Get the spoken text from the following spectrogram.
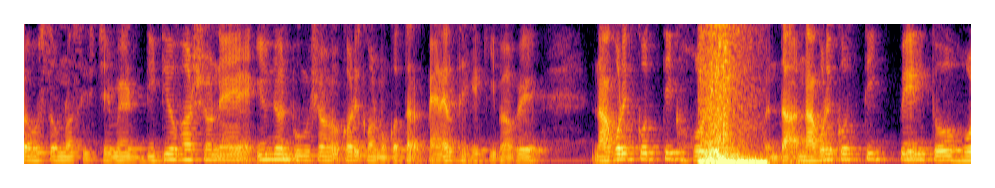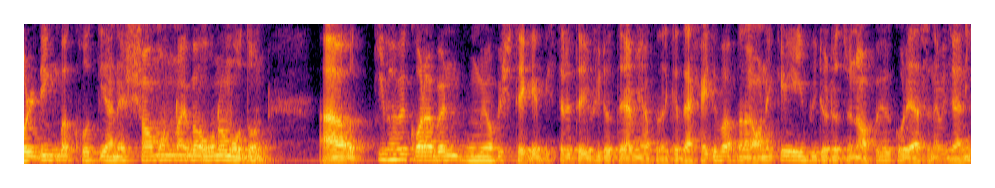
ব্যবস্থাপনা সিস্টেমের দ্বিতীয় ভার্সনে ইউনিয়ন ভূমি সহকারী কর্মকর্তার প্যানেল থেকে কীভাবে নাগরিক কর্তৃক হোল্ডিং নাগরিক কর্তৃক প্রেরিত হোল্ডিং বা খতিয়ানের সমন্বয় বা অনুমোদন কীভাবে করাবেন ভূমি অফিস থেকে বিস্তারিত এই ভিডিওতে আমি আপনাদেরকে দেখাই দেবো। আপনারা অনেকেই এই ভিডিওটার জন্য অপেক্ষা করে আছেন, আমি জানি।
